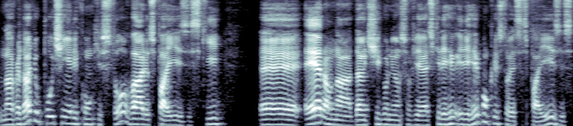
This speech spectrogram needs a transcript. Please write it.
na verdade, o Putin ele conquistou vários países que eh, eram na, da antiga União Soviética. Ele, ele reconquistou esses países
